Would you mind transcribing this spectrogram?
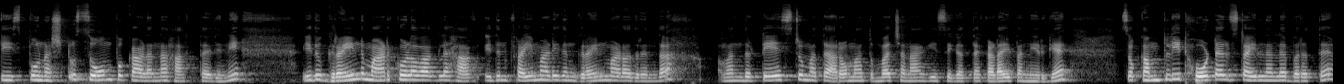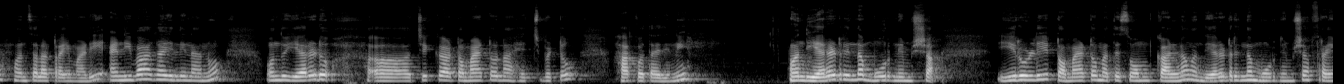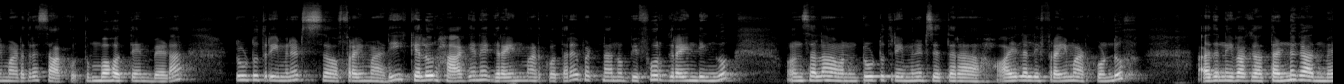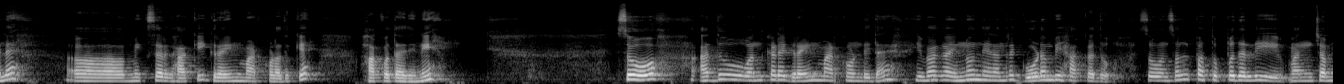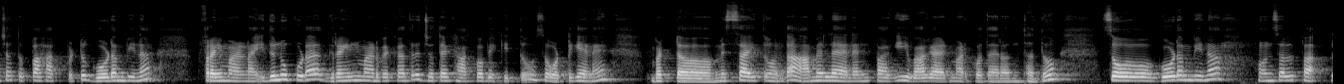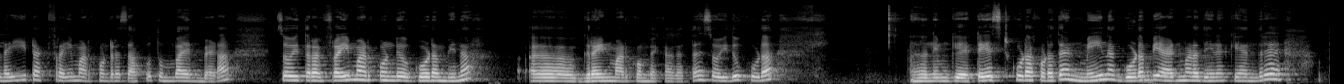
ಟೀ ಸ್ಪೂನಷ್ಟು ಸೋಂಪು ಕಾಳನ್ನು ಹಾಕ್ತಾಯಿದ್ದೀನಿ ಇದು ಗ್ರೈಂಡ್ ಮಾಡ್ಕೊಳ್ಳೋವಾಗಲೇ ಹಾಕಿ ಇದನ್ನು ಫ್ರೈ ಮಾಡಿ ಇದನ್ನು ಗ್ರೈಂಡ್ ಮಾಡೋದ್ರಿಂದ ಒಂದು ಟೇಸ್ಟು ಮತ್ತು ಅರೋಮಾ ತುಂಬ ಚೆನ್ನಾಗಿ ಸಿಗುತ್ತೆ ಕಡಾಯಿ ಪನ್ನೀರ್ಗೆ. ಸೊ ಕಂಪ್ಲೀಟ್ ಹೋಟೆಲ್ ಸ್ಟೈಲ್ನಲ್ಲೇ ಬರುತ್ತೆ, ಒಂದ್ಸಲ ಟ್ರೈ ಮಾಡಿ. ಆ್ಯಂಡ್ ಇವಾಗ ಇಲ್ಲಿ ನಾನು ಒಂದು ಎರಡು ಚಿಕ್ಕ ಟೊಮ್ಯಾಟೋನ ಹೆಚ್ಚಿಬಿಟ್ಟು ಹಾಕೋತಾ ಇದ್ದೀನಿ. ಒಂದು ಎರಡರಿಂದ ಮೂರು ನಿಮಿಷ ಈರುಳ್ಳಿ ಟೊಮ್ಯಾಟೊ ಮತ್ತು ಸೋಂಪು ಕಾಳನ್ನ ಒಂದು ಎರಡರಿಂದ ಮೂರು ನಿಮಿಷ ಫ್ರೈ ಮಾಡಿದ್ರೆ ಸಾಕು. ತುಂಬ ಹೊತ್ತೇನು ಬೇಡ. Two to three minutes fry ಮಾಡಿ. ಕೆಲವ್ರು ಹಾಗೇ ಗ್ರೈಂಡ್ ಮಾಡ್ಕೋತಾರೆ ಬಟ್ ನಾನು ಬಿಫೋರ್ ಗ್ರೈಂಡಿಂಗು ಒಂದು ಸಲ ಒಂದು ಟೂ ಟು ತ್ರೀ ಮಿನಿಟ್ಸ್ ಈ ಥರ ಆಯಿಲಲ್ಲಿ ಫ್ರೈ ಮಾಡಿಕೊಂಡು, ಅದನ್ನು ಇವಾಗ ತಣ್ಣಗಾದಮೇಲೆ ಮಿಕ್ಸರ್ಗೆ ಹಾಕಿ ಗ್ರೈಂಡ್ ಮಾಡ್ಕೊಳ್ಳೋದಕ್ಕೆ ಹಾಕೋತಾ ಇದ್ದೀನಿ. ಸೊ ಅದು ಒಂದು ಕಡೆ ಗ್ರೈಂಡ್ ಮಾಡ್ಕೊಂಡಿದೆ. ಇವಾಗ ಇನ್ನೊಂದು ಏನಂದರೆ ಗೋಡಂಬಿ ಹಾಕೋದು. ಸೊ ಒಂದು ಸ್ವಲ್ಪ ತುಪ್ಪದಲ್ಲಿ ಒಂದು ಚಮಚ ತುಪ್ಪ ಹಾಕ್ಬಿಟ್ಟು ಗೋಡಂಬಿನ ಫ್ರೈ ಮಾಡೋಣ. ಇದನ್ನು ಕೂಡ ಗ್ರೈಂಡ್ ಮಾಡಬೇಕಾದ್ರೆ ಜೊತೆಗೆ ಹಾಕೋಬೇಕಿತ್ತು ಸೊ ಒಟ್ಟಿಗೆ ಬಟ್ ಮಿಸ್ ಆಯಿತು ಅಂತ ಆಮೇಲೆ ನೆನಪಾಗಿ ಇವಾಗ ಆ್ಯಡ್ ಮಾಡ್ಕೋತಾ ಇರೋವಂಥದ್ದು ಸೊ ಗೋಡಂಬಿನ ಒಂದು ಸ್ವಲ್ಪ ಲೈಟಾಗಿ ಫ್ರೈ ಮಾಡಿಕೊಂಡ್ರೆ ಸಾಕು, ತುಂಬ ಏನು ಬೇಡ. ಸೊ ಈ ಥರ ಫ್ರೈ ಮಾಡಿಕೊಂಡು ಗೋಡಂಬಿನ ಗ್ರೈಂಡ್ ಮಾಡ್ಕೊಬೇಕಾಗತ್ತೆ. ಸೊ ಇದು ಕೂಡ ನಿಮಗೆ ಟೇಸ್ಟ್ ಕೂಡ ಕೊಡುತ್ತೆ ಆ್ಯಂಡ್ ಮೇಯ್ನಾಗಿ ಗೋಡಂಬಿ ಆ್ಯಡ್ ಮಾಡೋದು ಏನಕ್ಕೆ ಅಂದರೆ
